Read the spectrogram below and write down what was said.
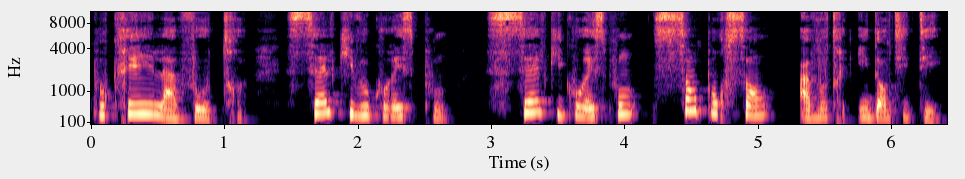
pour créer la vôtre, celle qui vous correspond, celle qui correspond 100% à votre identité.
